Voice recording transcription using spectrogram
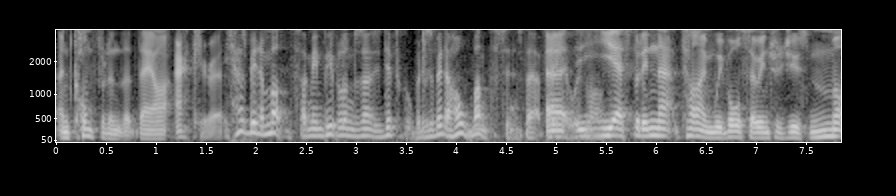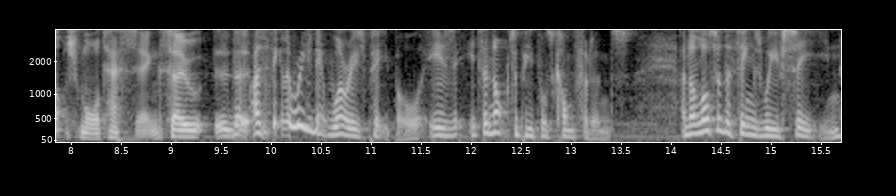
and confident that they are accurate. It has been a month. I mean, people understand it's difficult, but it's been a whole month since that Uh, was last. yes, but in that time, we've also introduced much more testing. So uh, The, I think the reason it worries people is it's a knock to people's confidence. And a lot of the things we've seen,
